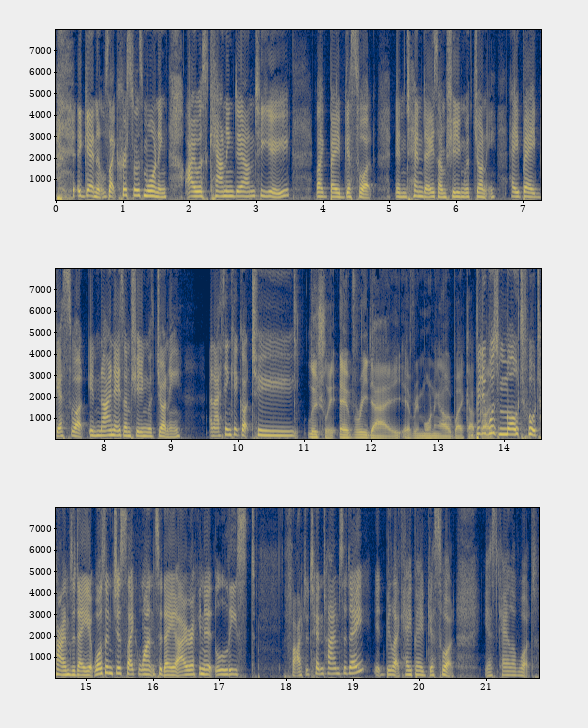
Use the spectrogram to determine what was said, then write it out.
Again, it was like Christmas morning. I was counting down to you, like, babe, guess what? In 10 days, I'm shooting with Johnny. Hey, babe, guess what? In nine days, I'm shooting with Johnny. And I think it got to, Literally every day, every morning I would wake up. but it was multiple times a day. It wasn't just like once a day. I reckon at least five to 10 times a day. It'd be like, hey, babe, guess what? Yes, Kayla, what?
